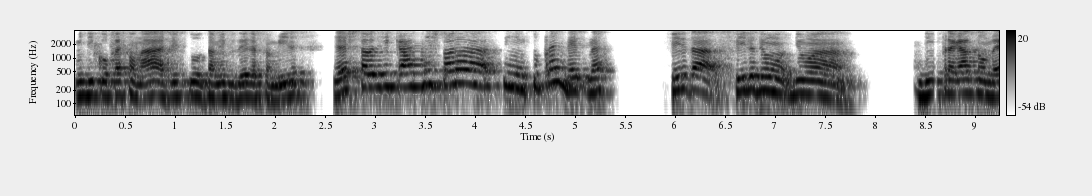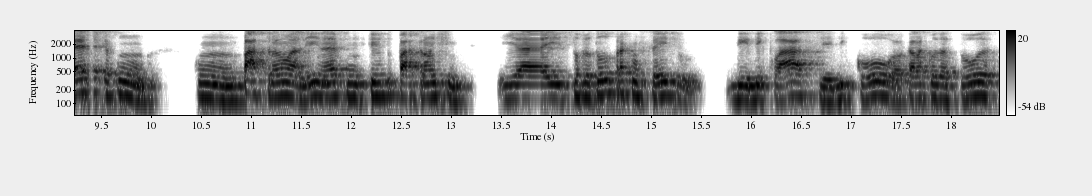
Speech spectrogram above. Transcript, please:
indicou personagens dos amigos dele, a família. E a história de Ricardo é uma história, assim, surpreendente, né? Filho, da, filho de, um, de uma de empregada doméstica com, com um patrão ali, né? Com um filho do patrão, enfim. E aí sofreu todo o preconceito de, de classe, de cor, aquela coisa toda.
